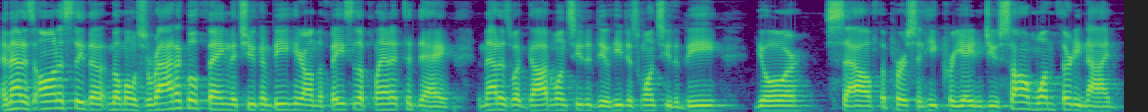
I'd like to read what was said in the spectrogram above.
And that is honestly the, the most radical thing that you can be here on the face of the planet today. And that is what God wants you to do. He just wants you to be yourself, the person He created you. Psalm 139.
